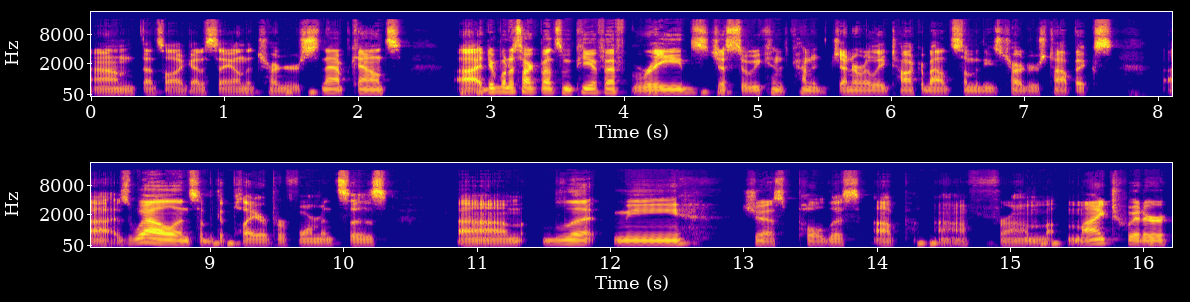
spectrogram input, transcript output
um, that's all I got to say on the Chargers snap counts. Uh, I did want to talk about some PFF grades just so we can kind of generally talk about some of these Chargers topics uh, as well and some of the player performances. Um, let me just pull this up uh, from my Twitter.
